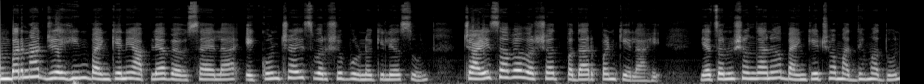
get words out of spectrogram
अंबरनाथ जय हिंद बँकेने आपल्या व्यवसायाला एकोणचाळीस वर्ष पूर्ण केली असून चाळीसाव्या वर्षात पदार्पण केलं आहे. याच अनुषंगानं बँकेच्या माध्यमातून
